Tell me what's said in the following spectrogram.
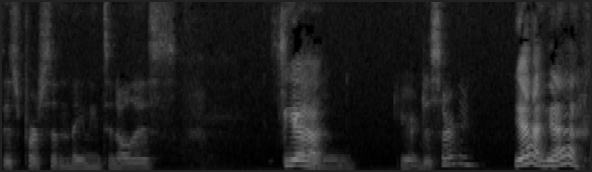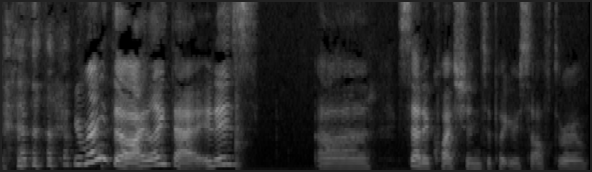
this person. They need to know this. Yeah. And you're discerning. Yeah, yeah. You're right though. I like that. It is a set of questions to put yourself through.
